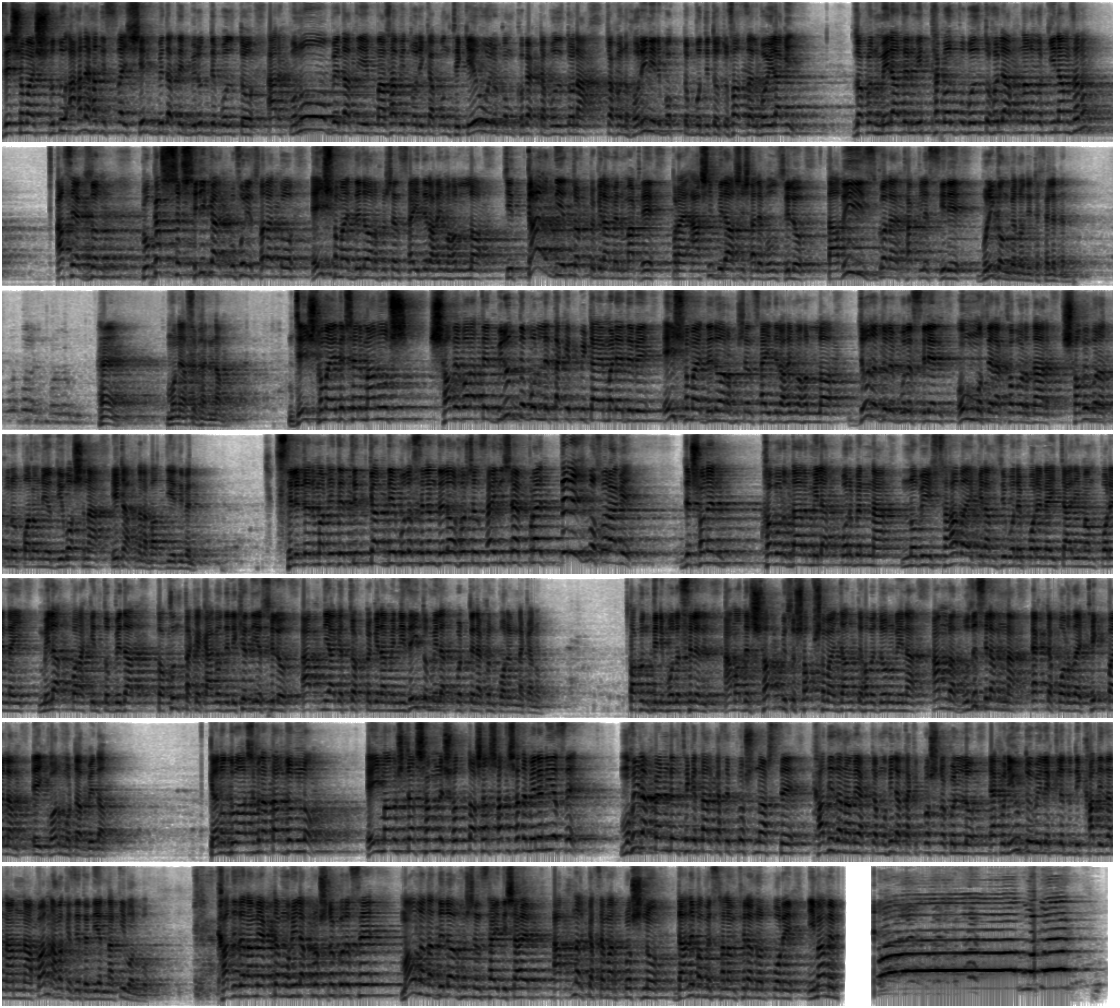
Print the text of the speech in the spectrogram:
যে সময় শুধু আহলে হাদিসরাই শিরক বেদাতের বিরুদ্ধে বলতো, আর কোনো বেদাতি মাঝাবি তরিকাপন্থী কেউ এরকম খুব একটা বলতো না। তখন হরিণীর বক্তব্য দিত তুফাজ্জাল বৈরাগী, যখন মেরাজের মিথ্যা গল্প বলতে হলে আপনারও তো কি নাম জানো? আছে একজন প্রকাশ্য সিরিকার কুফুরি ছড়াতো, এই সময় দেলোয়ার হোসেন সাইদ রহিমহল্লা চিৎকার দিয়ে চট্টগ্রামের মাঠে প্রায় আশি বিরাশি সালে বলছিল, তাবিজ গলায় থাকলে সিরে বুড়িগঙ্গা নদীতে ফেলে দেন। হ্যাঁ। মনে আছে ভাইয়ের নাম? যেই সময় দেশের মানুষ সবে বরাতের বিরুদ্ধে বললে তাকে পিটায় মারিয়ে দেবে, এই সময় দেলোয়ার হোসেন সাইদ রহিমহল্লা জোরে জোরে বলেছিলেন, উম্মতেরা খবরদার, সবে বরাত কোনো পালনীয় দিবস না, এটা আপনারা বাদ দিয়ে দিবেন। সিলেটের মাটিতে চিৎকার দিয়ে বলেছিলেন দেলোয়ার হোসেন সাইদি সাহেব, প্রায় তিরিশ বছর আগে, যে শোনেন খবরদার মিলাদ পড়বেন না। নবী সাহাবায় কিরাম জীবনে পড়ে নাই, চার ইমাম পড়ে নাই, মিলাদ পড়া কিন্তু বিদাত। তখন তাকে কাগজে লিখে দিয়েছিল, আপনি আগে চট্টগ্রামে নিজেই তো মিলাদ পড়তেন, এখন পড়েন না কেন? তখন তিনি বলেছিলেন, আমাদের সব কিছু সবসময় জানতে হবে, জরুরি না। আমরা বুঝেছিলাম না, একটা পর্দায় ঠিক পেলাম, এই কর্মটা বেদাত। কেন দোয়া আসবে না তার জন্য? এই মানুষটার সামনে সত্য আসার সাথে সাথে মেনে নিয়েছে। মহিলা প্যান্ডেল থেকে তার কাছে প্রশ্ন আসছে, খাদিজা নামে একটা মহিলা তাকে প্রশ্ন করল, এখন ইউটিউবে লিখলে যদি খাদিজা নাম না পান, আমাকে যেতে দিয়েন না কি বলব? খাদিজা নামে একটা মহিলা প্রশ্ন করেছে, মাওলানা দিলার হোসেন সাইদি সাহেব, আপনার কাছে আমার প্রশ্ন, ডানে বামে সালাম ফেরানোর পরে ইমামে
